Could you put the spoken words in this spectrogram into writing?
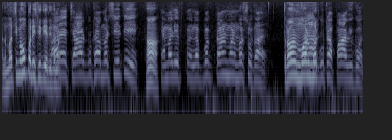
એટલે મરચીમાં શું પરિસ્થિતિ હતી તમારે? ચાર ગુઠા મરચી હતી હા. એમાંથી લગભગ ત્રણ મણ મરસું થાય. ત્રણ મણ ગુઠા પા વીઘો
